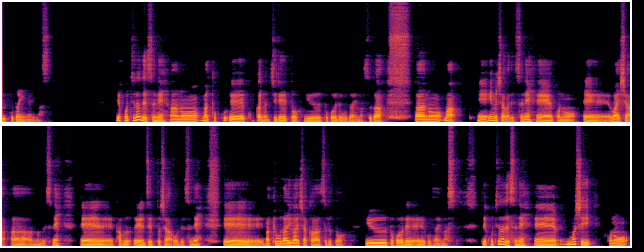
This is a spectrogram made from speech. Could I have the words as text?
うことになります。で、こちらですね、あの、まあ、特、えー、今回の事例というところでございますが、あの、まあ、M 社がですね、この、Y 社のですね、株、Z 社をですね、兄弟会社化するというところでございます。で、こちらですね、もし、この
